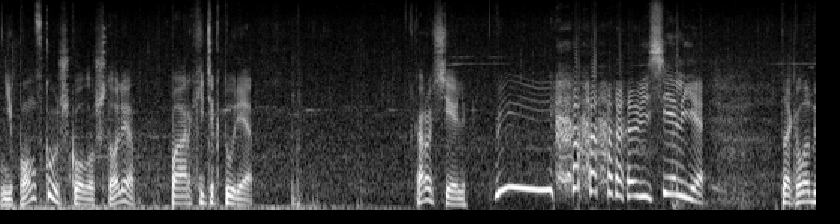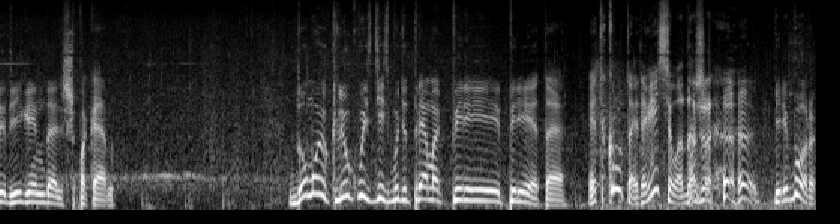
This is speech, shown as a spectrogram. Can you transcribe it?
японскую школу, что ли? По архитектуре. Карусель. Веселье. Так, лады, двигаем дальше пока. Думаю, клюквы здесь будет прямо пере... пере это. Это круто, это весело даже. Перебор.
